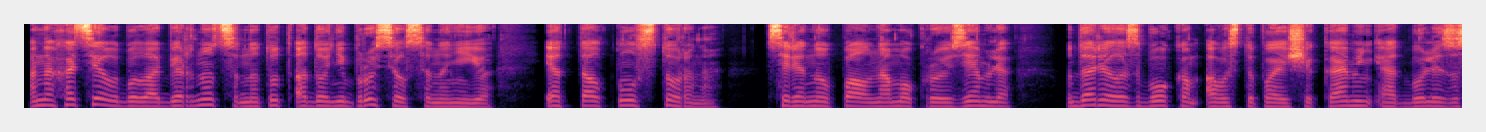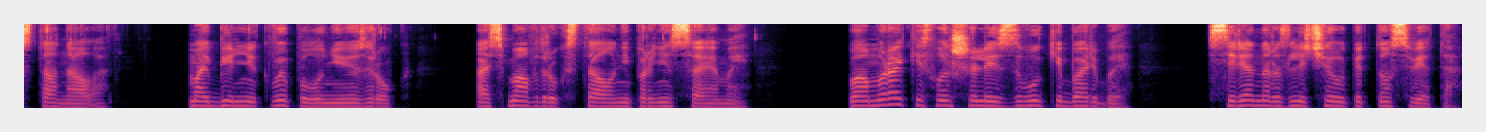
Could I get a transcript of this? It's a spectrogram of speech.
Она хотела было обернуться, но тут Адони бросился на нее и оттолкнул в сторону. Сирена упала на мокрую землю, ударилась боком о выступающий камень и от боли застонала. Мобильник выпал у нее из рук, а тьма вдруг стала непроницаемой. Во мраке слышались звуки борьбы — Сирена различила пятно света.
